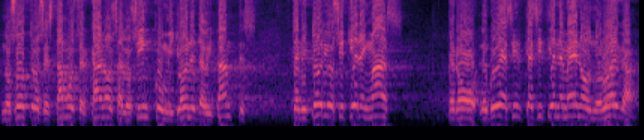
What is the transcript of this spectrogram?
Nosotros estamos cercanos a los 5 millones de habitantes. Territorios sí tienen más, pero les voy a decir que sí tiene menos Noruega.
